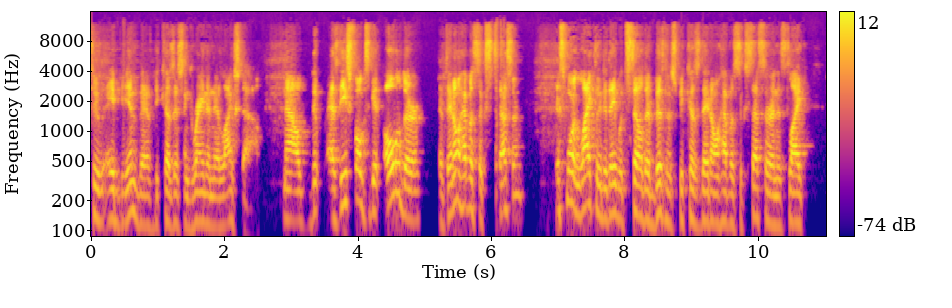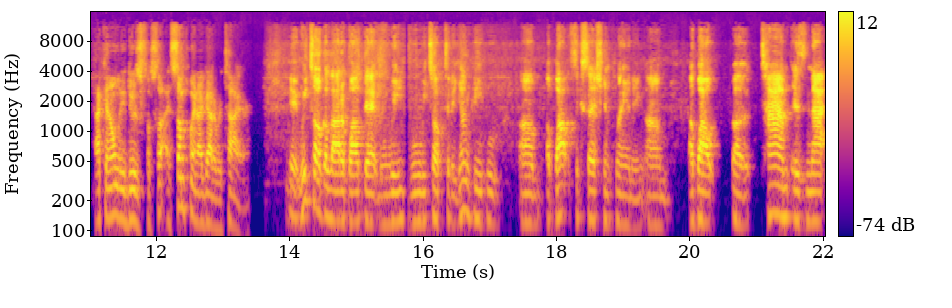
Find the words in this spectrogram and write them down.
to AB InBev because it's ingrained in their lifestyle. Now, th- as these folks get older, if they don't have a successor, it's more likely that they would sell their business because they don't have a successor and it's like i can only do this for at some point i got to retire yeah we talk a lot about that when we when we talk to the young people um, about succession planning um, about uh, time is not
